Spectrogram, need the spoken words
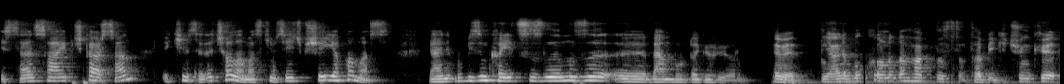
E sen sahip çıkarsan e kimse de çalamaz. Kimse hiçbir şey yapamaz. Yani bu bizim kayıtsızlığımızı e, ben burada görüyorum. Evet, yani bu konuda haklısın tabii ki. Çünkü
